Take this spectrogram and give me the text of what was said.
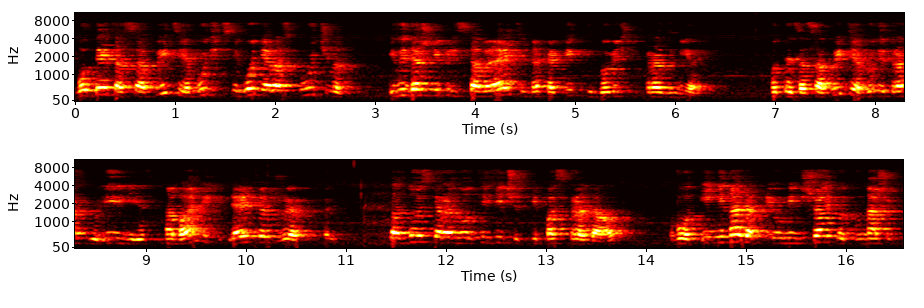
Вот это событие будет сегодня раскручиваться, и вы даже не представляете, до каких чудовищных размеров. вот это событие будет раскручено, и Навальный является жертвой. С одной стороны, он физически пострадал, вот, и не надо преуменьшать вот в наших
